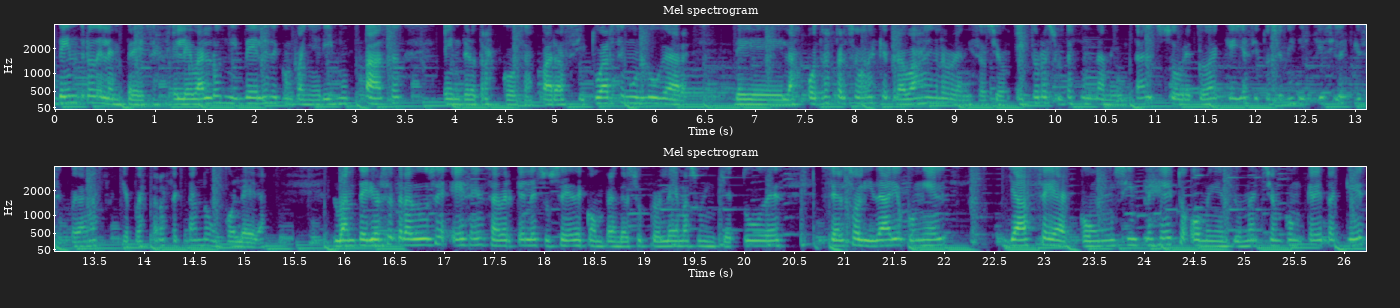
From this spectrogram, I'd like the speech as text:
dentro de la empresa. Elevar los niveles de compañerismo pasa, entre otras cosas, para situarse en un lugar de las otras personas que trabajan en la organización. Esto resulta fundamental sobre todo aquellas situaciones difíciles que, se puedan, que estar afectando a un colega. Lo anterior se traduce es en saber qué le sucede, comprender sus problemas, sus inquietudes, ser solidario con él ya sea con un simple gesto o mediante una acción concreta que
